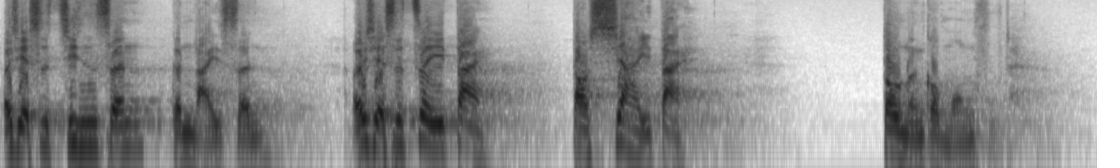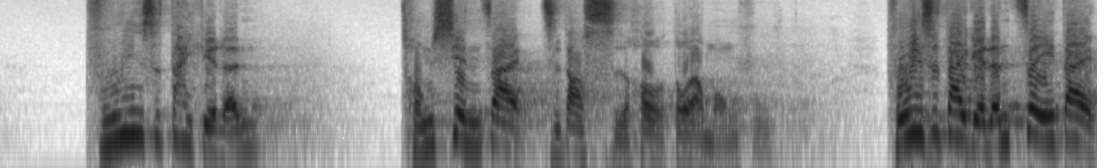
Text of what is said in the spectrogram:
而且是今生跟来生，而且是这一代到下一代都能够蒙福的。福音是带给人。从现在直到死后都要蒙福，福音是带给人这一代、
